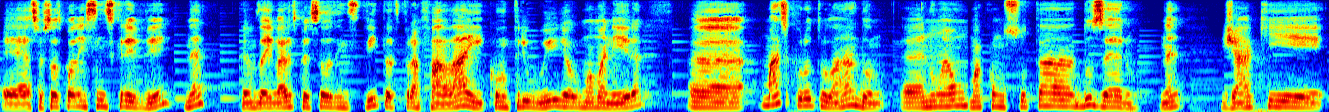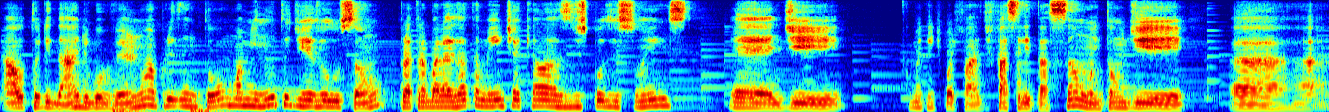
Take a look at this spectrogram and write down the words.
é, as pessoas podem se inscrever, né? Temos aí várias pessoas inscritas para falar e contribuir de alguma maneira. Uh, mas, por outro lado, uh, não é uma consulta do zero, né? já que a autoridade, o governo, apresentou uma minuta de resolução para trabalhar exatamente aquelas disposições é, de. Como é que a gente pode falar? De facilitação, ou então de uh,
